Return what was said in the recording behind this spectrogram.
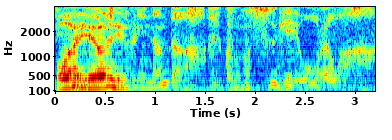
おいおいなんだこのすげえオーラは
